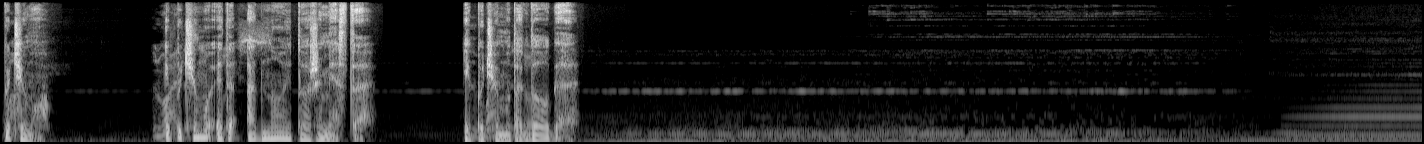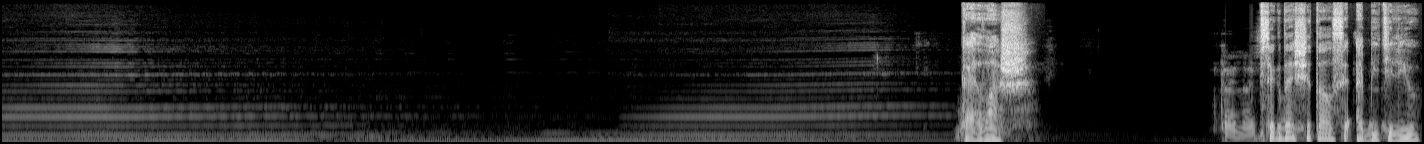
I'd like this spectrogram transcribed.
Почему? И почему это одно и то же место? И почему так долго? Кайлаш всегда считался обителью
